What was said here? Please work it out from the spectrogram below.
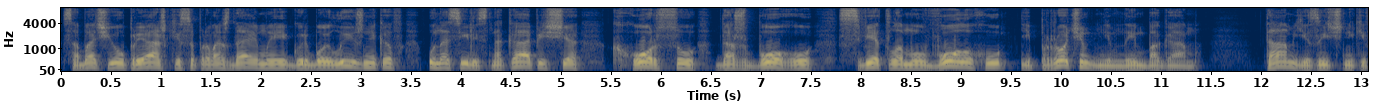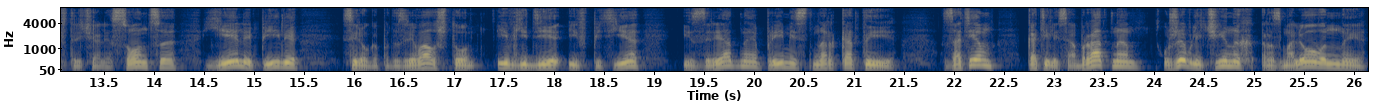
собачьи упряжки, сопровождаемые гурьбой лыжников, уносились на капище, к Хорсу, Дашбогу, Светлому Волоху и прочим дневным богам. Там язычники встречали солнце, ели, пили. Серега подозревал, что и в еде, и в питье изрядная примесь наркоты. Затем катились обратно, уже в личинах размалеванные,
